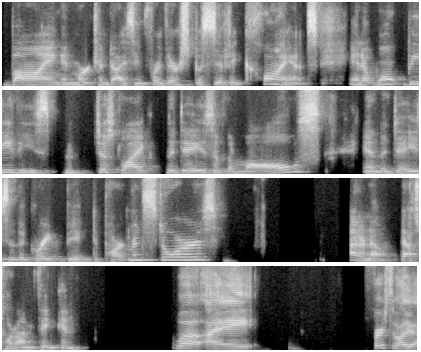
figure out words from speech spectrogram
buying and merchandising for their specific clients. And it won't be these, just like the days of the malls and the days of the great big department stores. I don't know. That's what I'm thinking. Well, I first of all, your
